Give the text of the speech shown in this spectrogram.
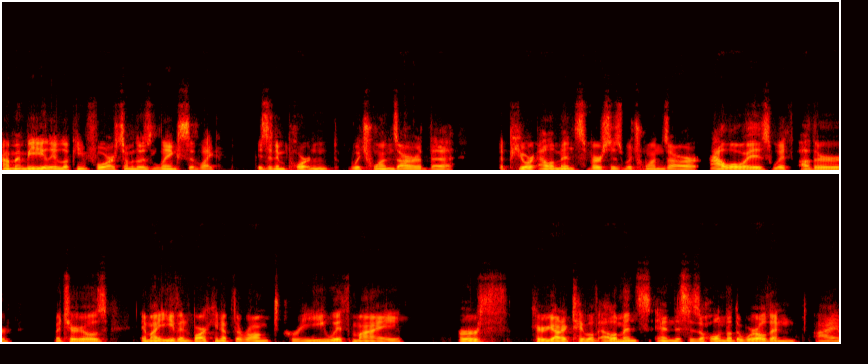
I'm immediately looking for some of those links of like, is it important which ones are the the pure elements versus which ones are alloys with other materials? Am I even barking up the wrong tree with my earth periodic table of elements and this is a whole nother world and I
